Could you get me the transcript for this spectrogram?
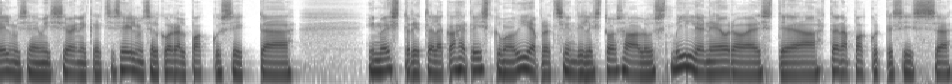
eelmise emissiooniga, et siis eelmisel korral pakkusite äh, investoritele kaheteist koma viie protsendilist osalust miljoni euro eest ja täna pakute siis äh,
